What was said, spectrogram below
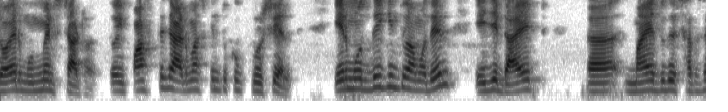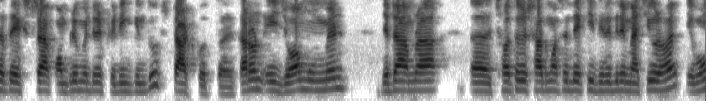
জয়ের মুভমেন্ট স্টার্ট হয়। তো এই পাঁচ থেকে আট মাস কিন্তু খুব ক্রুশিয়াল এর মধ্যেই কিন্তু আমাদের এই যে ডায়েট মায়ের দুধের সাথে সাথে এক্সট্রা কমপ্লিমেন্টারি ফিডিং কিন্তু স্টার্ট করতে হয়। কারণ এই জ মুভমেন্ট যেটা আমরা ছ থেকে সাত মাসে দেখি ধীরে ধীরে ম্যাচিওর হয় এবং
